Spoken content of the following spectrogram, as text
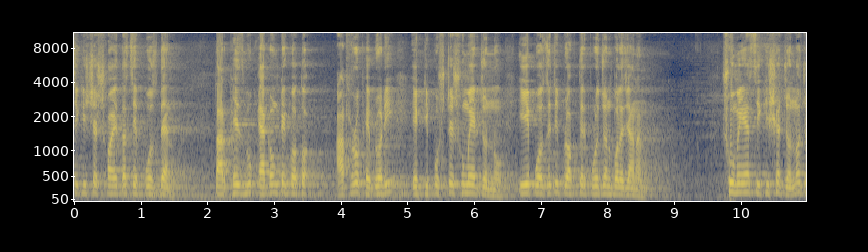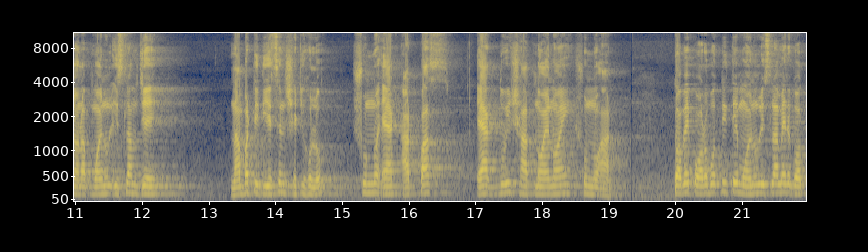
চিকিৎসা সহায়তা চেয়ে পোস্ট দেন। তার ফেসবুক অ্যাকাউন্টে গত আঠারো ফেব্রুয়ারি একটি পোস্টে সুমেয়ের জন্য এ পজিটিভ রক্তের প্রয়োজন বলে জানান। সুমেয়ার চিকিৎসার জন্য জনাব ময়নুল ইসলাম যে নাম্বারটি দিয়েছেন সেটি হল শূন্য এক আট পাঁচ এক দুই সাত নয় নয় শূন্য আট। তবে পরবর্তীতে ময়নুল ইসলামের গত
